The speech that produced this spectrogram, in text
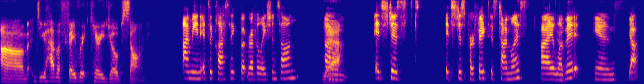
um, do you have a favorite Kari Jobe song? I mean, it's a classic, but Revelation song. Yeah. Um, it's just, it's just perfect. It's timeless. I yeah. love it, and yeah.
